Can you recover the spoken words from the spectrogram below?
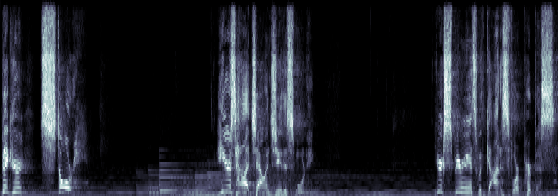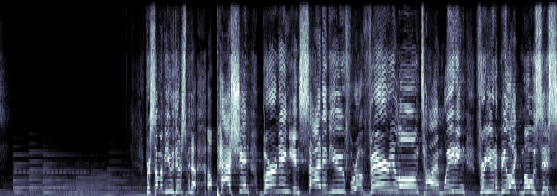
bigger story. Here's how I challenge you this morning your experience with God is for a purpose. For some of you, there's been a, a, passion burning inside of you for a very long time, waiting for you to be like Moses,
